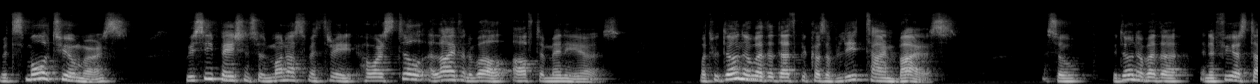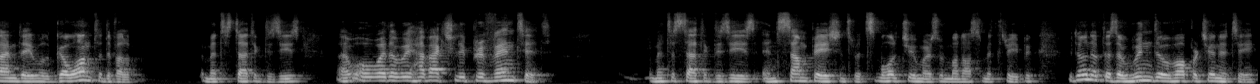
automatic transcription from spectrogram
With small tumors, we see patients with monosomy 3 who are still alive and well after many years. But we don't know whether that's because of lead time bias. So we don't know whether in a few years' time they will go on to develop metastatic disease uh, or whether we have actually prevented metastatic disease in some patients with small tumors with monosomy 3. But We don't know if there's a window of opportunity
